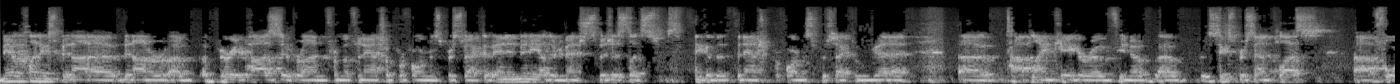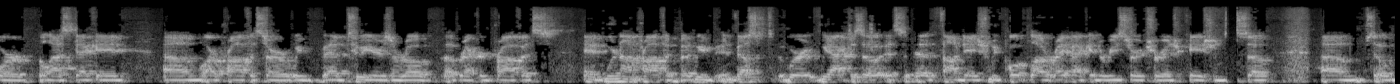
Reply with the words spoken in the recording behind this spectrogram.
Mayo Clinic's been on a been on a, a, very positive run from a financial performance perspective, and in many other dimensions. But just let's think of the financial performance perspective. We've had a, a top line CAGR of you know six percent plus uh, for the last decade. Um, our profits are, we've had two years in a row of record profits. And we're nonprofit, but we invest, we're, we act as a, as a foundation. We pull out right back into research or education. So, um, so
